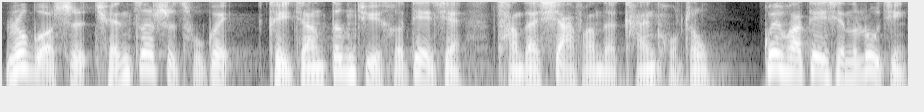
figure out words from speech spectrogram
如果是全遮式橱柜，可以将灯具和电线藏在下方的坎孔中。规划电线的路径，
